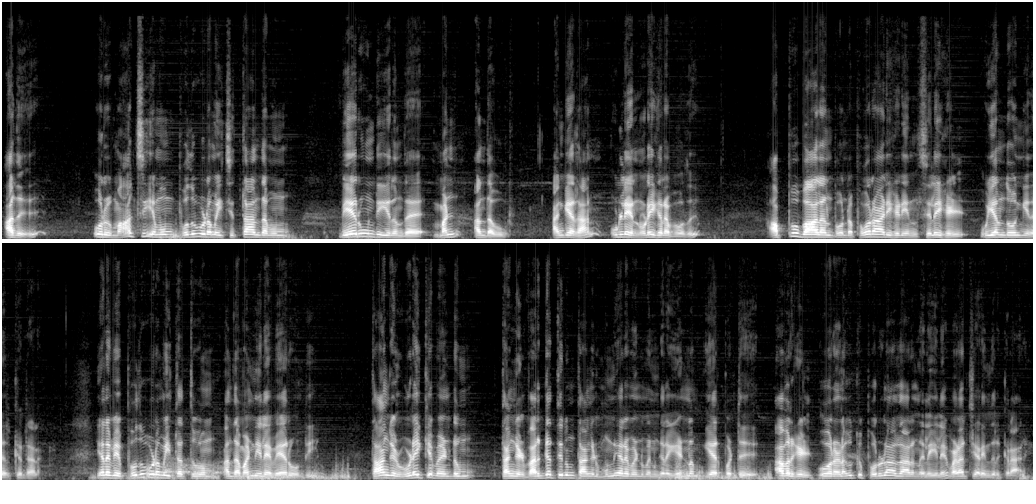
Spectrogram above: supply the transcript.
அது ஒரு மார்க்சியமும் பொதுவுடைமை சித்தாந்தமும் வேரூன்றி இருந்த மண் அந்த ஊர். அங்கேதான் உள்ளே நுழைகிற போது அப்பு பாலன் போன்ற போராளிகளின் சிலைகள் உயர்ந்தோங்கி நிற்கின்றன. எனவே பொதுவுடைமை தத்துவம் அந்த மண்ணிலே வேரூன்றி தாங்கள் உழைக்க வேண்டும் தங்கள் வர்க்கத்திலும் தாங்கள் முன்னேற வேண்டும் என்கிற எண்ணம் ஏற்பட்டு அவர்கள் ஓரளவுக்கு பொருளாதார நிலையிலே வளர்ச்சி அடைந்திருக்கிறார்கள்.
